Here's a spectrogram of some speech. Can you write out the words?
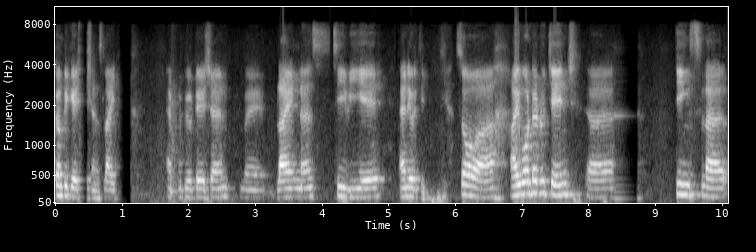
complications like amputation, blindness, CVA, and everything. So uh, I wanted to change uh, things uh,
